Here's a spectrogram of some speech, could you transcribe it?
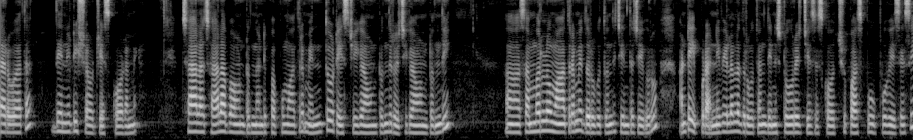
తర్వాత దీన్ని డిష్ అవుట్ చేసుకోవడమే. చాలా చాలా బాగుంటుందండి. పప్పు మాత్రం ఎంతో టేస్టీగా ఉంటుంది రుచిగా ఉంటుంది. సమ్మర్లో మాత్రమే దొరుకుతుంది చింత చిగురు. అంటే ఇప్పుడు అన్ని వేళల్లో దొరుకుతుంది. దీన్ని స్టోరేజ్ చేసేసుకోవచ్చు. పసుపు ఉప్పు వేసేసి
